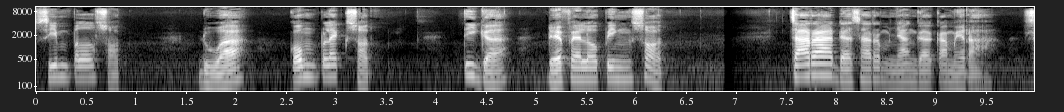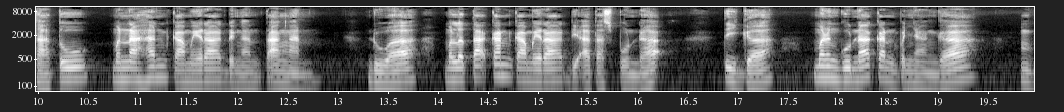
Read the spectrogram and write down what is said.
Simple shot 2. Complex shot 3. Developing shot Cara dasar menyangga kamera 1. Menahan kamera dengan tangan 2 meletakkan kamera di atas pundak. 3. Menggunakan penyangga. 4.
